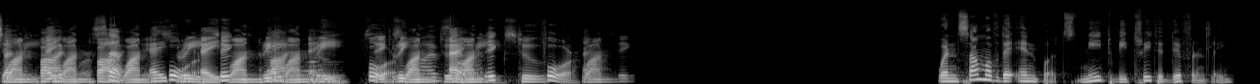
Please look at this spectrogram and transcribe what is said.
1, 1, 7, 8, 3, 8, 1, 1, 3, 4, 1, 2, 1, 6, 2, 4, 1, When some of the inputs need to be treated differently,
